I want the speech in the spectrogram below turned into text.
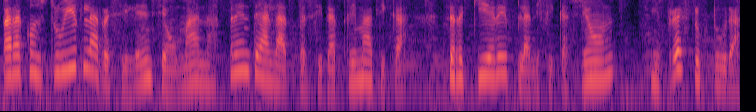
Para construir la resiliencia humana frente a la adversidad climática se requiere planificación, infraestructura,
